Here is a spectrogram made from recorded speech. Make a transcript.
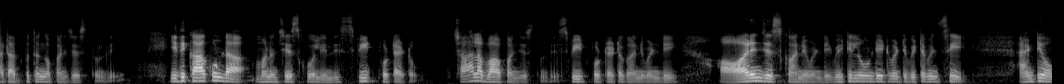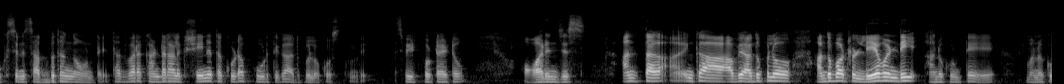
అది అద్భుతంగా పనిచేస్తుంది. ఇది కాకుండా మనం చేసుకోగలిగింది స్వీట్ పొటాటో. చాలా బాగా పనిచేస్తుంది. స్వీట్ పొటాటో కానివ్వండి ఆరెంజెస్ కానివ్వండి వీటిలో ఉండేటువంటి విటమిన్ సి యాంటీ ఆక్సిడెంట్స్ అద్భుతంగా ఉంటాయి. తద్వారా కండరాల క్షీణత కూడా పూర్తిగా అదుపులోకి వస్తుంది. స్వీట్ పొటాటో ఆరెంజెస్ అంత ఇంకా అవి అదుపులో అందుబాటులో లేవండి అనుకుంటే మనకు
